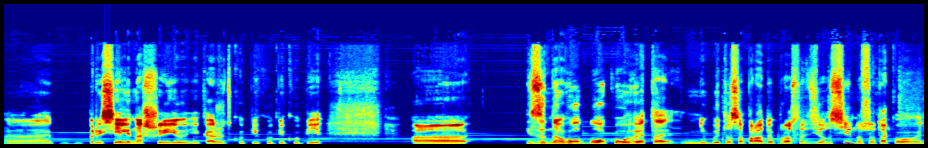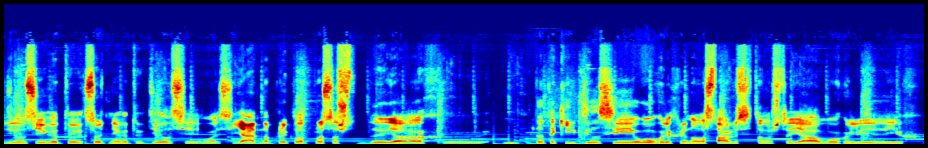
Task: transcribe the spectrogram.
э, прыселі на шыю і кажуць купі купі купі а з аднаго боку гэта нібыта сапраўды просто DLC ну что такого? DLC гэтых сотня гэтых DLC Вось. Я напрыклад просто я да таких DLC увогуле хреново ставлюся тому что я увогуле іх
